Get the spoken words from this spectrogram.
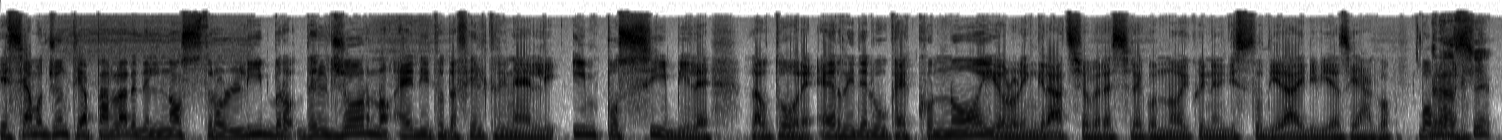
E siamo giunti a parlare del nostro libro del giorno edito da Feltrinelli, Impossibile. L'autore Henry De Luca è con noi, io lo ringrazio per essere con noi qui negli studi RAI di Via Asiago. Buon Grazie. Pomeriggio.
